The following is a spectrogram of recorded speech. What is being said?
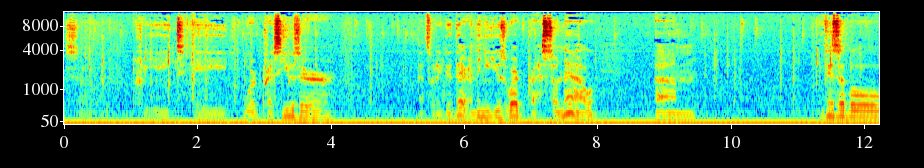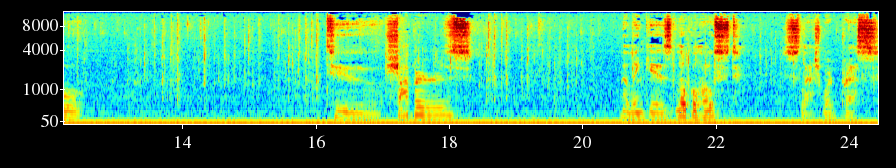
So create a WordPress user. That's what I did there. And then you use WordPress. So now, um, visible to shoppers. The link is localhost slash WordPress.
